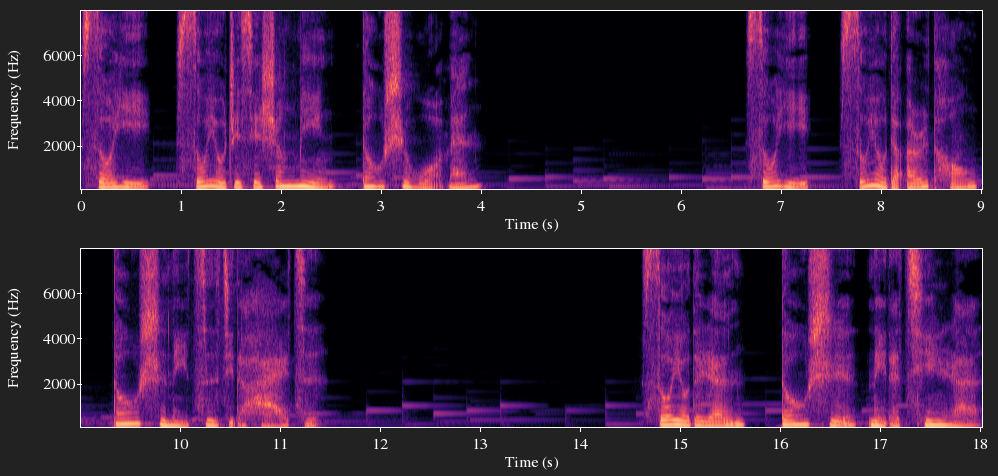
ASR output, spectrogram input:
所以，所有这些生命。都是我们，所以所有的儿童都是你自己的孩子，所有的人都是你的亲人，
